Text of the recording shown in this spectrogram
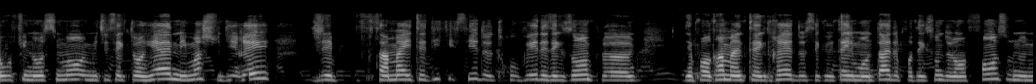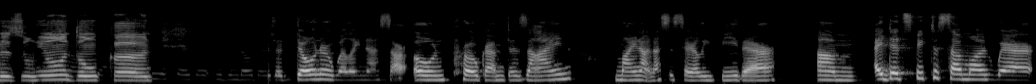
au financement multisectoriel. Mais moi, je dirais, ça m'a été difficile de trouver des exemples euh, des programmes intégrés de sécurité alimentaire et de protection de l'enfance où nous mesurions donc euh, there's a donor willingness, our own program design might not necessarily be there. Um, I did speak to someone where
